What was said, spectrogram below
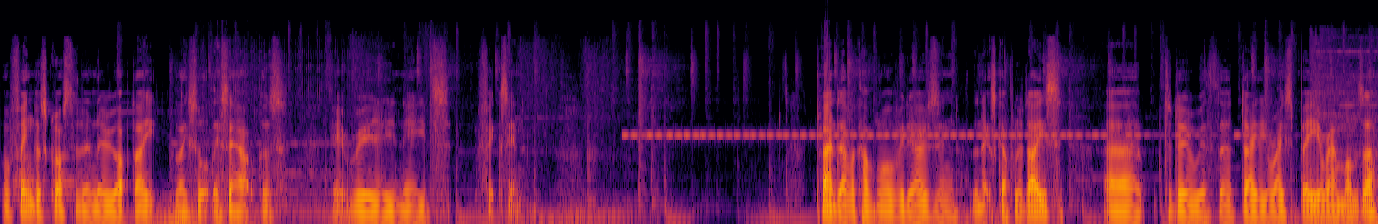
Well, fingers crossed in a new update they sort this out because it really needs fixing. Plan to have a couple more videos in the next couple of days uh, to do with the daily race B around Monza.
